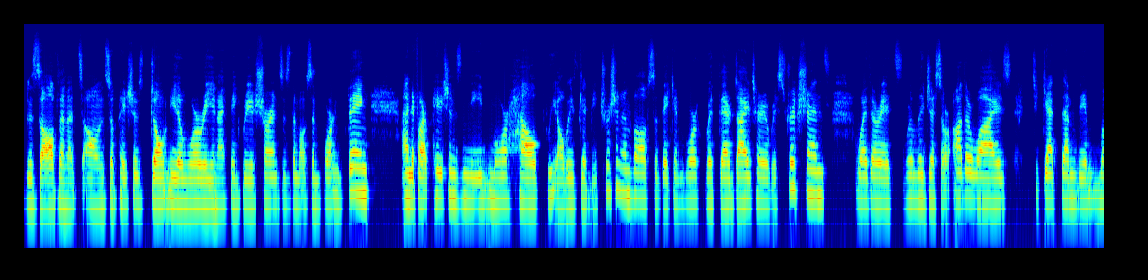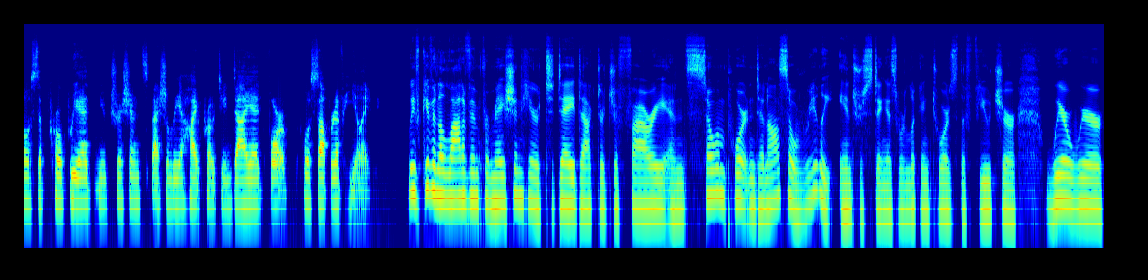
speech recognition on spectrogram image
dissolved on its own. So patients don't need to worry. And I think reassurance is the most important thing. And if our patients need more help, we always get nutrition involved so they can work with their dietary restrictions, whether it's religious or otherwise, to get them the most appropriate nutrition, especially a high protein diet for postoperative healing. We've given a lot of information here today, Dr. Jafari, and so important and also really interesting as we're looking towards the future, where we're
